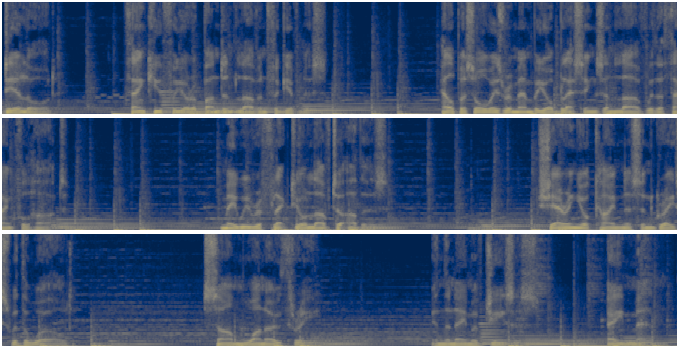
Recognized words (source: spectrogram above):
Dear Lord, thank you for your abundant love and forgiveness. Help us always remember your blessings and love with a thankful heart. May we reflect your love to others, sharing your kindness and grace with the world. Psalm 103. In the name of Jesus. Amen.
